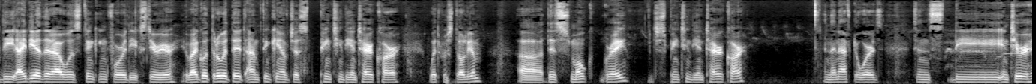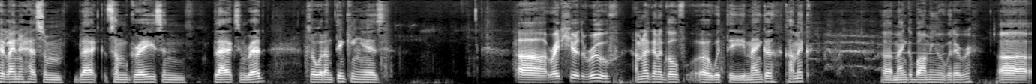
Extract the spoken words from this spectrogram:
the idea that I was thinking for the exterior if I go through with it I'm thinking of just painting the entire car with Rust-Oleum uh, this smoke gray just painting the entire car and then afterwards since the interior headliner has some black some grays and blacks and red so what I'm thinking is uh, right here the roof I'm not gonna go uh, with the manga comic uh, manga bombing or whatever uh,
